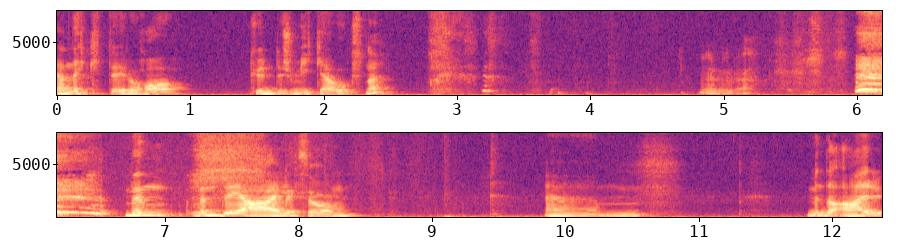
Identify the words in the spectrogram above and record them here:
jeg nekter å ha kunder som ikke er voksne. Men, men det er liksom um, Men det er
